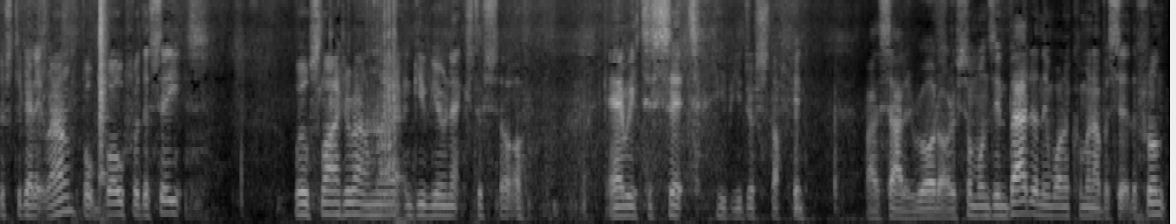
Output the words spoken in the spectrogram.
just to get it round. But both of the seats will slide around there and give you an extra sort of area to sit if you're just stopping by the side of the road. Or if someone's in bed and they want to come and have a sit at the front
